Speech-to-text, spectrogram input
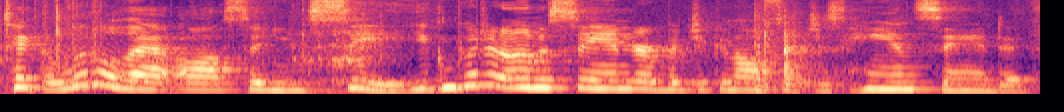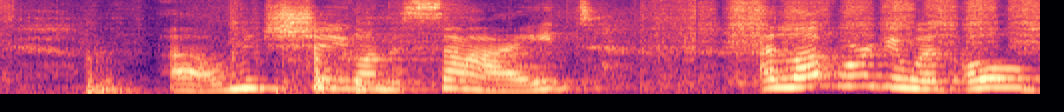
take a little of that off so you can see. You can put it on a sander, but you can also just hand sand it. Uh, let me just show you on the side. I love working with old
